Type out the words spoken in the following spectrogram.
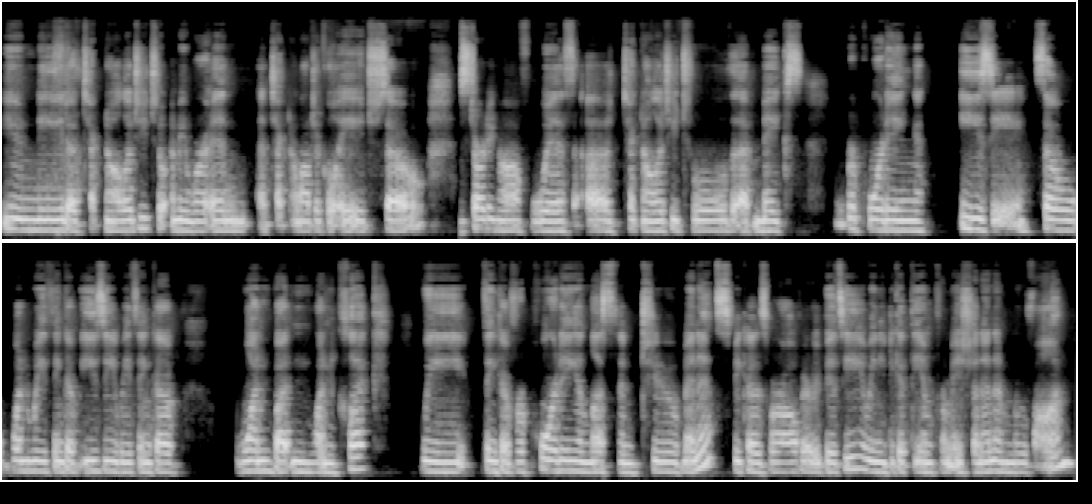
You need a technology to, I mean, we're in a technological age. So starting off with a technology tool that makes reporting easy. So when we think of easy, we think of one button, one click. We think of reporting in less than two minutes because we're all very busy. We need to get the information in and move on.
